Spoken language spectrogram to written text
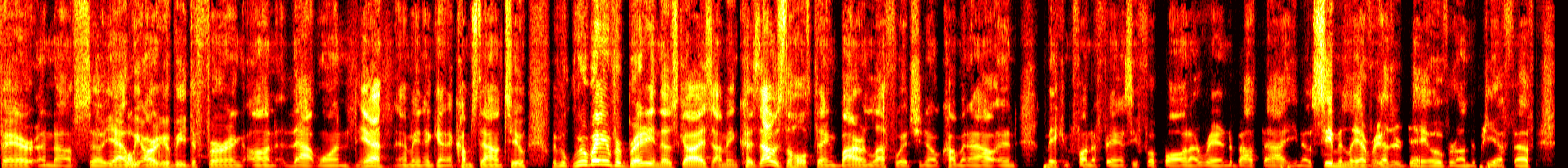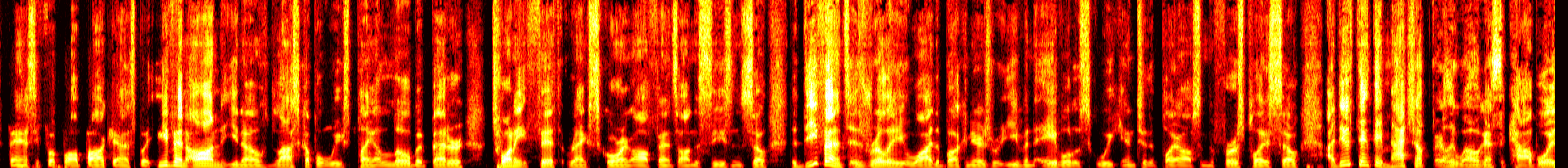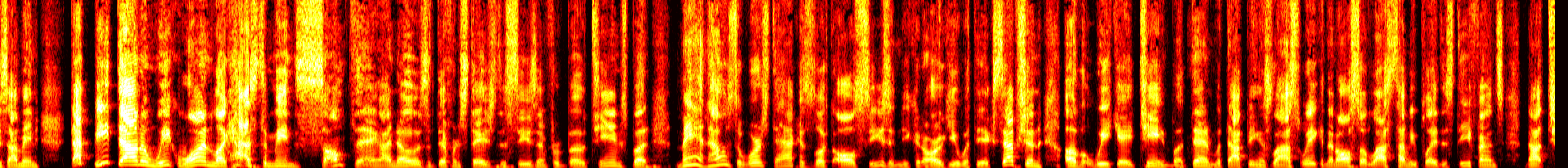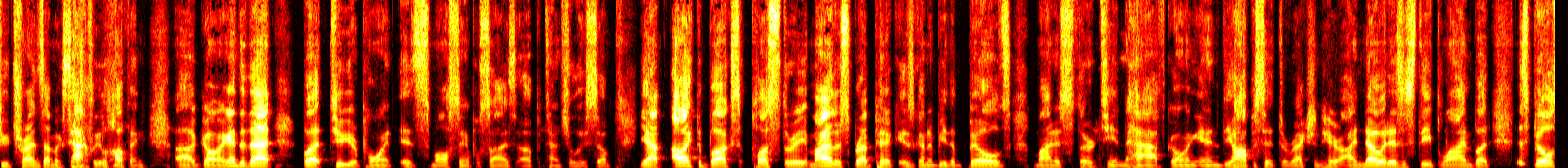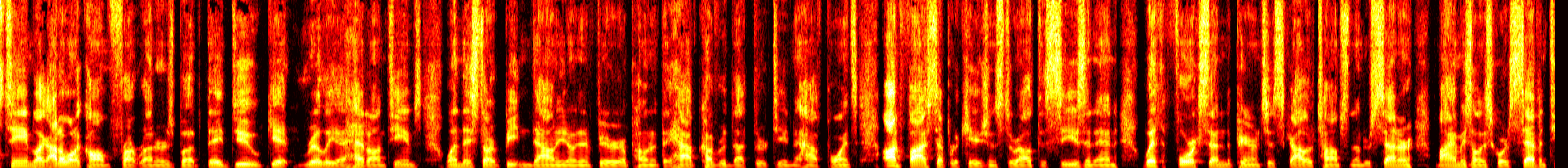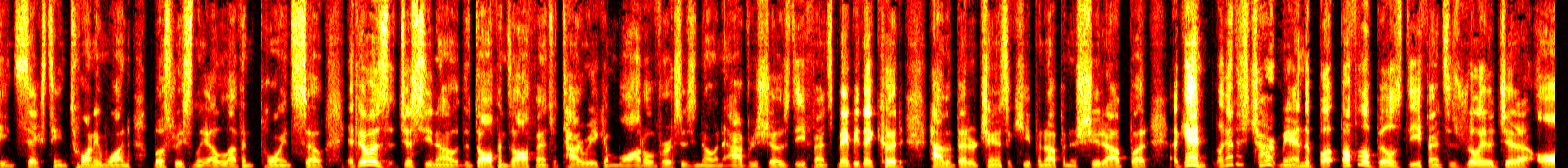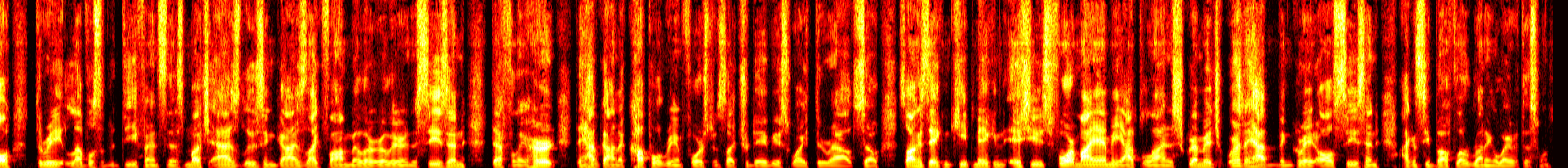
Fair enough. So yeah, we are going to be deferring on that one. Yeah, I mean, again, it comes down to we, we were waiting for Brady and those guys. I mean, because that was the whole thing. Byron Leftwich, you know, coming out and making fun of fantasy football, and I ran about that, you know, seemingly every other day over on the PFF Fantasy Football Podcast. But even on, you know, last couple of weeks, playing a little bit better, 25th ranked scoring offense on the season. So the defense is really why the Buccaneers were even able to squeak into the playoffs in the first place. So I do think they match up fairly well against the Cowboys. I mean, that beat down in week one like has to mean something. I know it was a different stage of the season for both teams, but man, that was the worst Dak has looked all season, you could argue, with the exception of week 18. But then with that being his last week, and then also last time he played this defense, not two trends I'm exactly loving uh, going into that. But to your point, it's small sample size uh, potentially. So yeah, I like the Bucs plus three. My other spread pick is going to be the Bills minus 13 and a half going in the opposite direction here. I know it is a steep line, but this Bills team, like I don't want to call them front runners, but they do get really ahead on teams when they start beating down, you know, an inferior opponent. They have covered that 13 and a half points on five separate occasions throughout the season. And with four extended appearances, Skylar Thompson under center, Miami's only scored 17, 16, 21, most recently 11 points. So if it was just, you know, the Dolphins offense with Tyreek and Waddle versus, you know, an average show's defense, maybe they could have a better chance of keeping up in a shootout. But again, look at this chart, man. The Bu- Buffalo Bills defense is really legit at all three levels of the defense. And as much as losing guys like Von Miller earlier in the season definitely hurt, they have gotten a couple reinforcements like Tre'Davious White throughout. So as long as they can keep making issues for Miami at the line of scrimmage, where they haven't been great all season, I can see Buffalo running away with this one.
